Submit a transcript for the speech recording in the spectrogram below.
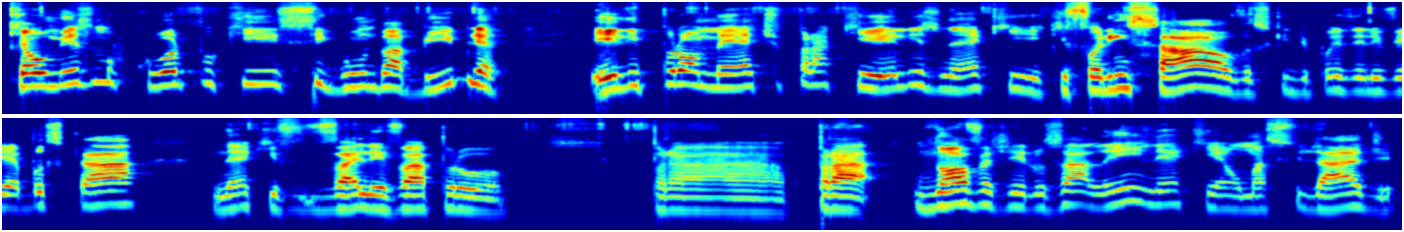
que é o mesmo corpo que, segundo a Bíblia, ele promete para aqueles né, que, que forem salvos, que depois ele vier buscar, né, que vai levar para Nova Jerusalém, né, que é uma cidade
